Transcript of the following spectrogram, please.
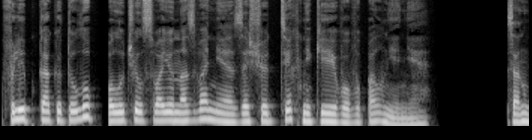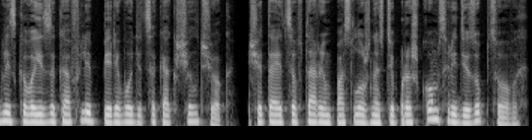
Флип, как и тулуп, получил свое название за счет техники его выполнения. С английского языка флип переводится как «щелчок», считается вторым по сложности прыжком среди зубцовых.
